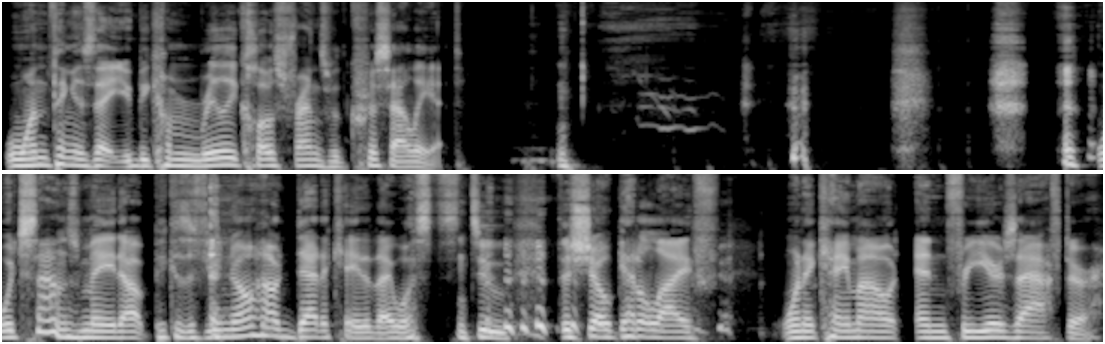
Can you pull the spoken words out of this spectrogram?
one thing is that you become really close friends with chris elliott which sounds made up because if you know how dedicated I was to the show Get a Life when it came out and for years after,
